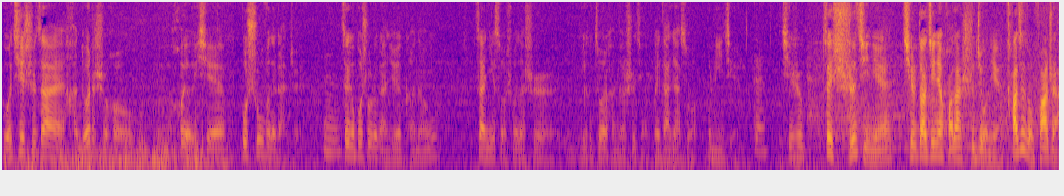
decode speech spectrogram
我其实，在很多的时候，会有一些不舒服的感觉。嗯，这个不舒服的感觉，可能在你所说的是，你做了很多事情被大家所不理解。对，其实这十几年，其实到今年华大十九年，它这种发展，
